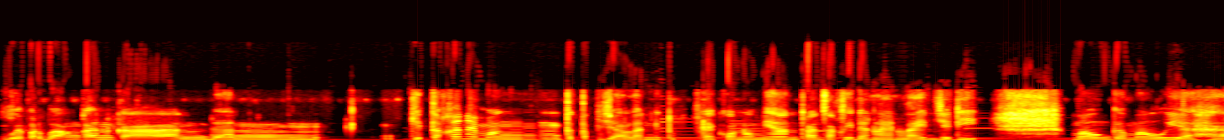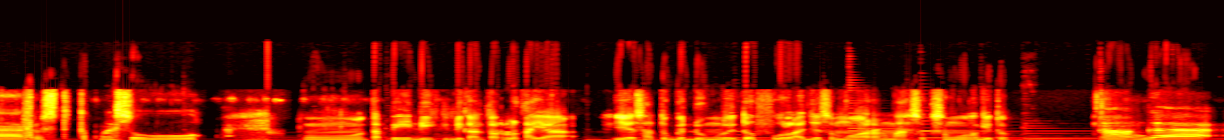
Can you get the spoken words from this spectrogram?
gue perbankan kan dan kita kan emang tetap jalan gitu perekonomian transaksi dan lain-lain. Jadi mau nggak mau ya harus tetap masuk. Oh, tapi di di kantor lu kayak ya satu gedung lu itu full aja semua orang masuk semua gitu. ah enggak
